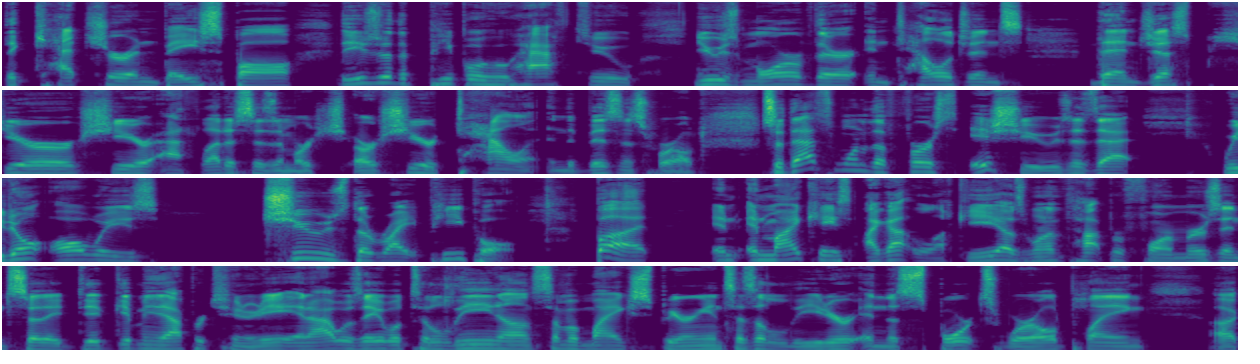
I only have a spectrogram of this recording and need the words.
The catcher in baseball. These are the people who have to use more of their intelligence than just pure sheer athleticism or, or sheer talent in the business world. So that's one of the first issues is that we don't always choose the right people. But in, in my case, I got lucky. I was one of the top performers. And so they did give me the opportunity. And I was able to lean on some of my experience as a leader in the sports world, playing. Uh,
